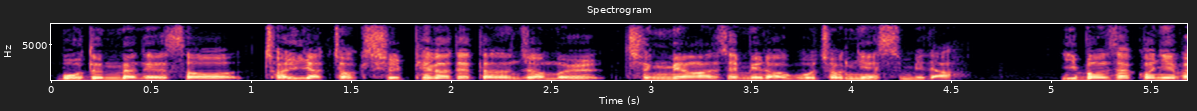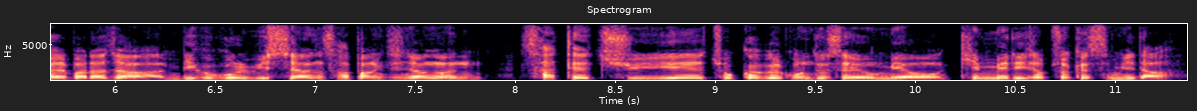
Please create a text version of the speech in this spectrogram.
모든 면에서 전략적 실패가 됐다는 점을 증명한 셈이라고 정리했습니다. 이번 사건이 발발하자 미국을 위시한 서방 진영은 사태 추이에 촉각을 곤두세우며 긴밀히 접촉했습니다.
